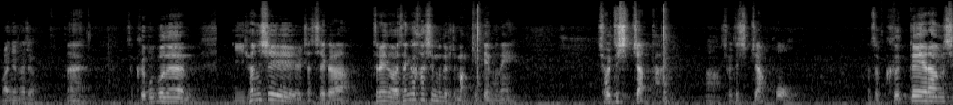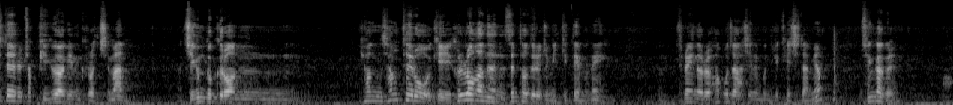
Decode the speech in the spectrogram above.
만연하죠. 네. 그 부분은 이 현실 자체가 트레이너가 생각하시는 분들이 좀 많기 때문에 절대 쉽지 않다. 아, 절대 쉽지 않고 그래서 그때랑 시대를 쫙 비교하기는 그렇지만 지금도 그런 현 상태로 이렇게 흘러가는 센터들이 좀 있기 때문에 음, 트레이너를 하고자 하시는 분들이 계시다면 생각을 어,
